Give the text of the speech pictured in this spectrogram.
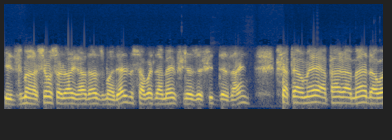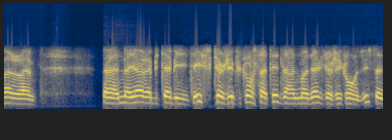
les dimensions selon la grandeur du modèle, mais ça va être la même philosophie de design. Puis ça permet apparemment d'avoir euh, une meilleure habitabilité. Ce que j'ai pu constater dans le modèle que j'ai conduit, c'est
